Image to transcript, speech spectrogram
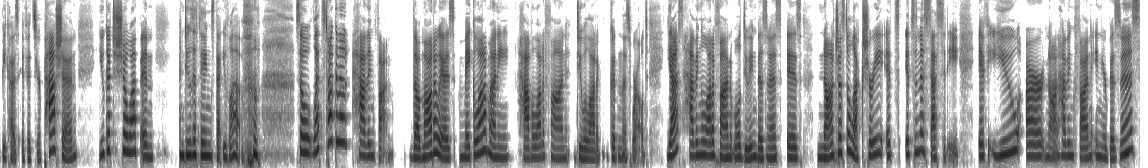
because if it's your passion, you get to show up and and do the things that you love. so, let's talk about having fun. The motto is make a lot of money, have a lot of fun, do a lot of good in this world. Yes, having a lot of fun while doing business is not just a luxury it's it's a necessity. If you are not having fun in your business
